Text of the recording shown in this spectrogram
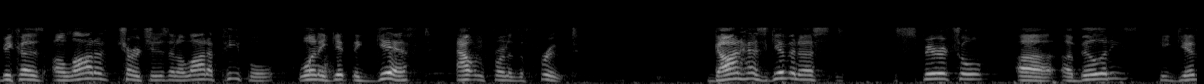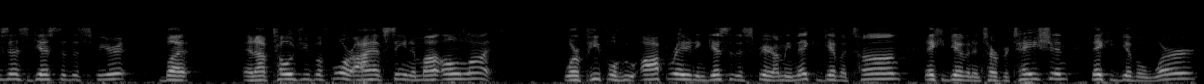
because a lot of churches and a lot of people want to get the gift out in front of the fruit. God has given us spiritual uh, abilities, He gives us gifts of the Spirit, but, and I've told you before, I have seen in my own life where people who operated in gifts of the Spirit. I mean, they could give a tongue, they could give an interpretation, they could give a word,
